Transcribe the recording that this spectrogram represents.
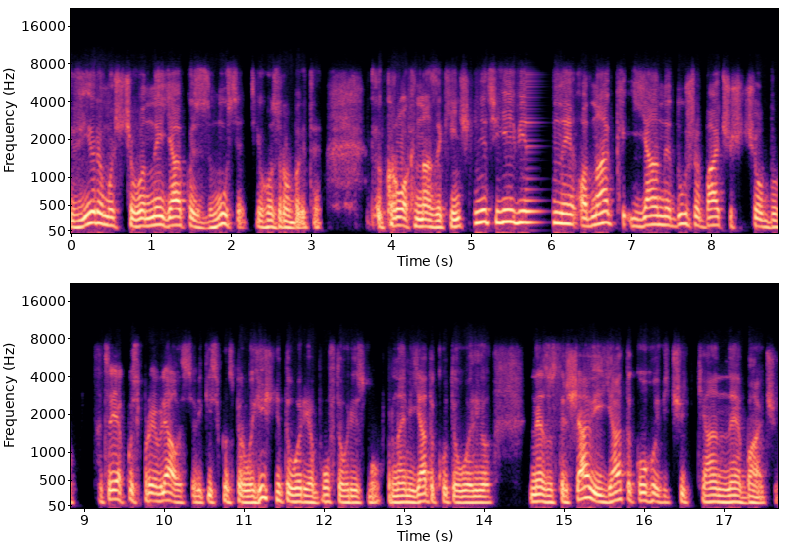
віримо, що вони якось змусять його зробити. Крок на закінчення цієї війни. Однак я не дуже бачу, щоб це якось проявлялося в якійсь конспірологічній теорії або в теорії змов. Принаймні, я таку теорію. Не зустрічав і я такого відчуття не бачу.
